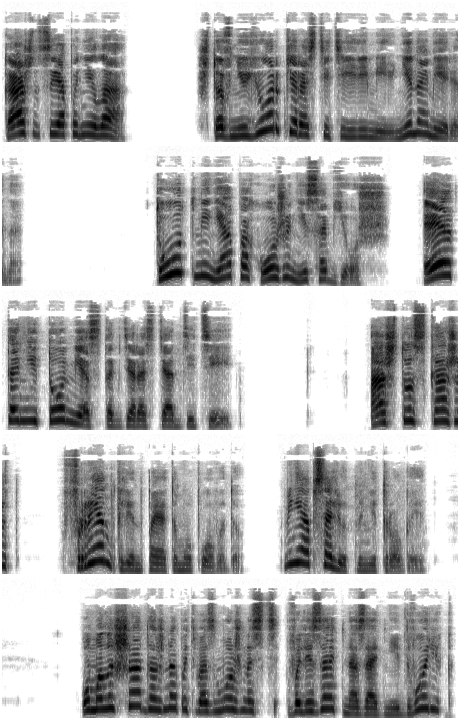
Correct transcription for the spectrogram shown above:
Кажется, я поняла, что в Нью-Йорке растить Еремию не намерена. Тут меня, похоже, не собьешь. Это не то место, где растят детей. А что скажет Фрэнклин по этому поводу, меня абсолютно не трогает. У малыша должна быть возможность вылезать на задний дворик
